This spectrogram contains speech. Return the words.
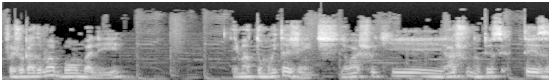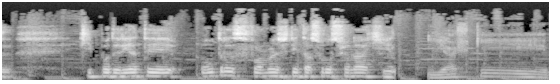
foi jogada uma bomba ali e matou muita gente. Eu acho que. Acho não, tenho certeza que poderia ter outras formas de tentar solucionar aquilo. E acho que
